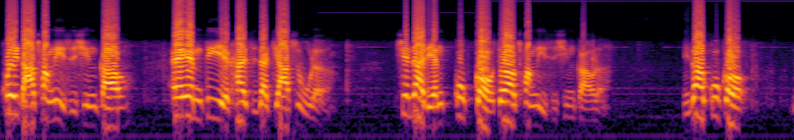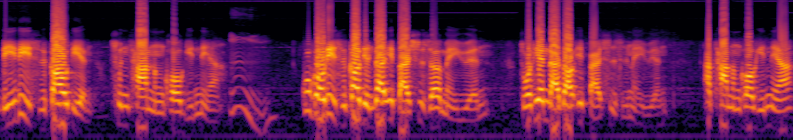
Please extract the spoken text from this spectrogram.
辉达创历史新高，AMD 也开始在加速了。现在连 Google 都要创历史新高了。你知道 Google 离历史高点春差两块银呢嗯，？Google 历史高点在一百四十二美元，昨天来到一百四十美元，啊，差两块银呢，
